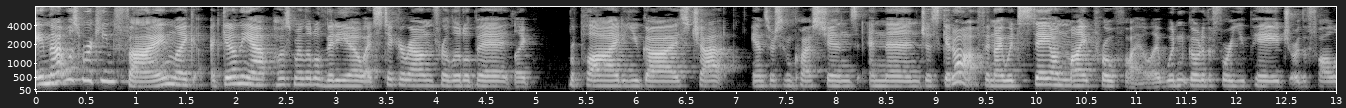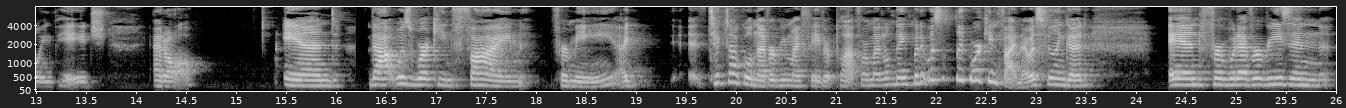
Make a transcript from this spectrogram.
and that was working fine. Like I'd get on the app, post my little video, I'd stick around for a little bit, like reply to you guys, chat, answer some questions, and then just get off. And I would stay on my profile. I wouldn't go to the For You page or the following page at all. And that was working fine for me. I TikTok will never be my favorite platform, I don't think, but it was like working fine. I was feeling good. And for whatever reason,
